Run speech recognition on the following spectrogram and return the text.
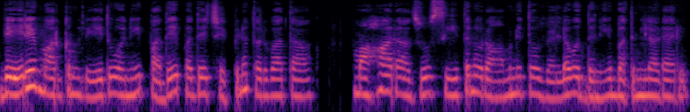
వేరే మార్గం లేదు అని పదే పదే చెప్పిన తరువాత మహారాజు సీతను రామునితో వెళ్ళవద్దని బతిమిలాడారు.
